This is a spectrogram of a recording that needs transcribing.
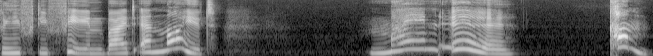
rief die Feenbeid erneut Mein Öl. Komm.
